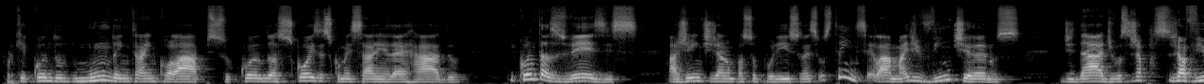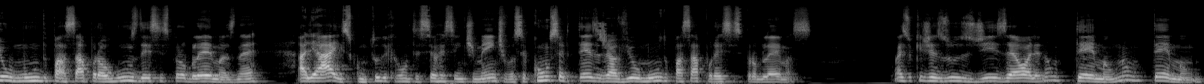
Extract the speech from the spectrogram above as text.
Porque quando o mundo entrar em colapso, quando as coisas começarem a dar errado, e quantas vezes a gente já não passou por isso, né? Se você tem, sei lá, mais de 20 anos de idade, você já, já viu o mundo passar por alguns desses problemas, né? Aliás, com tudo que aconteceu recentemente, você com certeza já viu o mundo passar por esses problemas. Mas o que Jesus diz é: olha, não temam, não temam,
